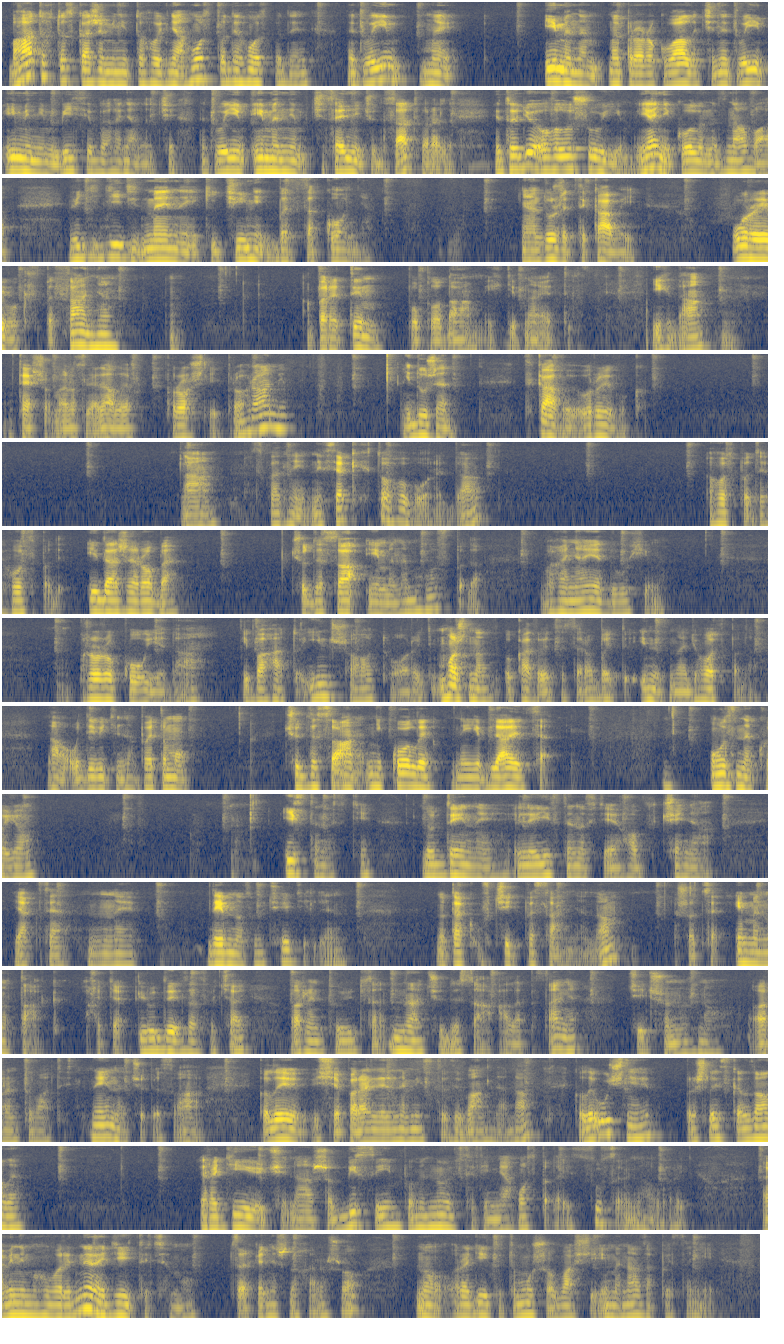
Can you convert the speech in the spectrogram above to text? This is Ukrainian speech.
Багато хто скаже мені того дня, Господи, Господи, не Твоїм ми іменем ми пророкували, чи не Твоїм іменем бісів виганяли, чи не Твоїм іменем чисельні чудеса творили. І тоді оголошу їм, я ніколи не знав вас. Відійдіть від мене, які чинять беззаконня. Е, Дуже цікавий уривок з писання. А перед тим по плодам їх дізнаєтесь. Їх, да, те, що ми розглядали в прошлій програмі. І дуже цікавий уривок. Да, складний. Не всякий хто говорить, да? Господи, Господи, і даже робить чудеса іменем Господа, виганяє духів, пророкує, да? і багато іншого творить. Можна, оказується, це робити і не знати Господа. Да, удивительно. Поэтому чудеса ніколи не являються ознакою істинності людини або істинності його вчення. Як це не дивно звучить, ну так вчить писання, да? що це іменно так. Хоча люди зазвичай орієнтуються на чудеса, але писання вчить, що потрібно орієнтуватись не на чудеса, а коли ще паралельне місце з Євангелія, да? коли учні прийшли і сказали, радіючи, да, що біси їм повинуються в ім'я Господа Ісуса, Він говорить. А він їм говорить, не радійте цьому. Це, звісно, хорошо. Ну, радійте тому, що ваші імена записані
